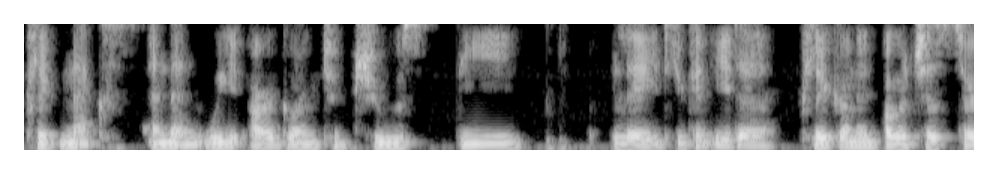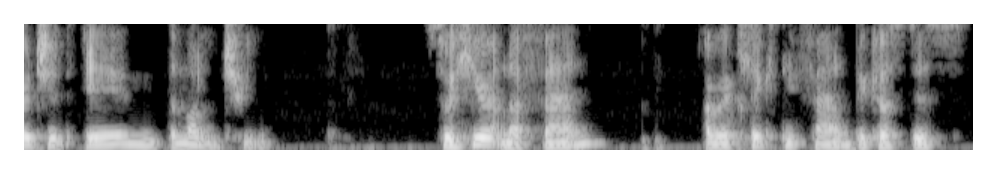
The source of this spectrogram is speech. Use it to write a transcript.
Click next, and then we are going to choose the blade. You can either click on it, I will just search it in the model tree. So here on the fan, I will click the fan because this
